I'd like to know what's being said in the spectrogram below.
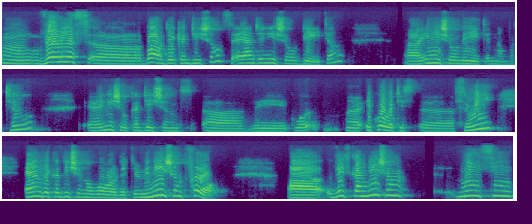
um, various uh, boundary conditions and initial data. Initial data number two, initial conditions, uh, the uh, equalities uh, three, and the conditional order determination four. This condition may seem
